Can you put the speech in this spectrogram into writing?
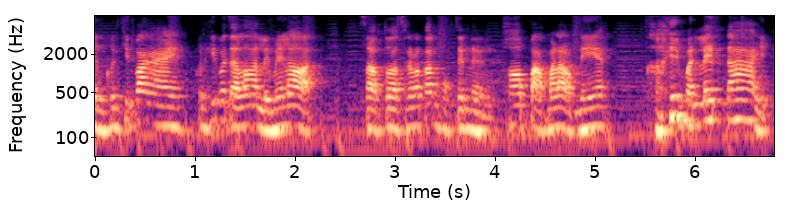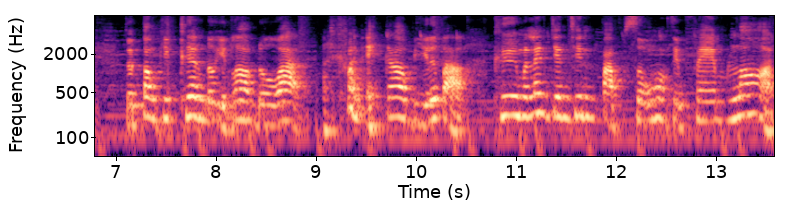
1คุณคิดว่าไง คุณคิดว่าจะรอดหรือไม่รอดสำหรับตัว Snapdragon 6 Gen 1 พอปรับมาระดับนี้ เฮ้ยมันเล่นได้ จนต้องพลิกเครื่องดูอีกรอบดูว่ามัน X9B หรือเปล่า คือมันเล่นเจนชินปรับสูง 60 เฟรมรอด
